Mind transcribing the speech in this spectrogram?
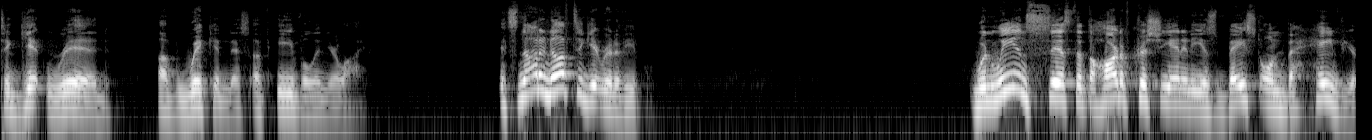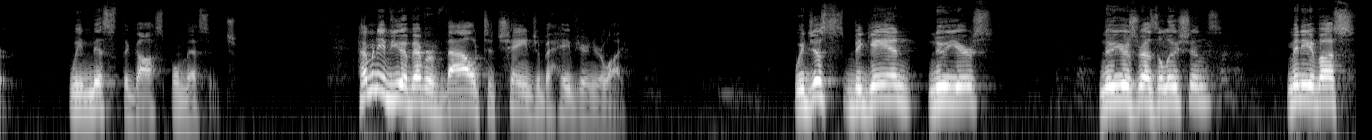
to get rid of wickedness, of evil in your life. It's not enough to get rid of evil. When we insist that the heart of Christianity is based on behavior, we miss the gospel message. How many of you have ever vowed to change a behavior in your life? We just began New Year's, New Year's resolutions. Many of us,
